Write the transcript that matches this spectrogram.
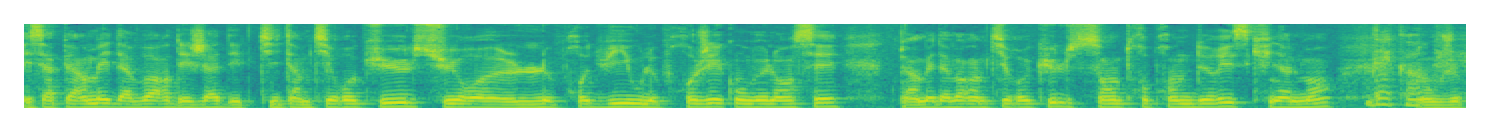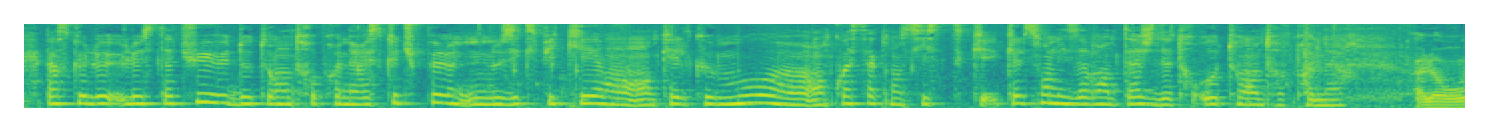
Et ça permet d'avoir déjà des petites, un petit recul sur euh, le produit ou le projet qu'on veut lancer. Ça permet d'avoir un petit recul sans trop prendre de risques finalement. D'accord. Parce que le, statut d'auto-entrepreneur, est-ce que tu peux nous expliquer en, quelques mots euh, en quoi ça consiste? Quels sont les avantages d'être auto-entrepreneur? Alors,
